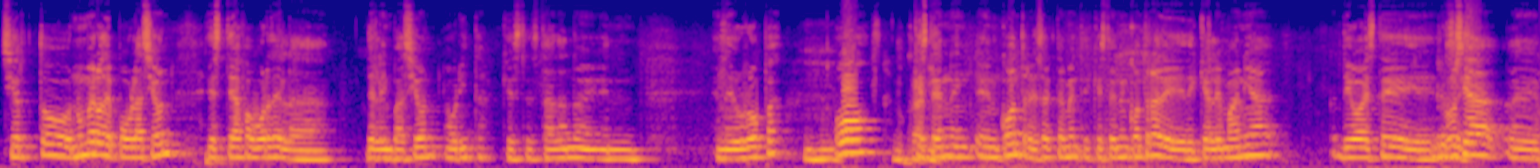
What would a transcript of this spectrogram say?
cierto número de población esté a favor de la, de la invasión ahorita que se está dando en, en Europa. O que estén en, en contra, exactamente, que estén en contra de, de que Alemania, digo, este, Rusia. Rusia, eh,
